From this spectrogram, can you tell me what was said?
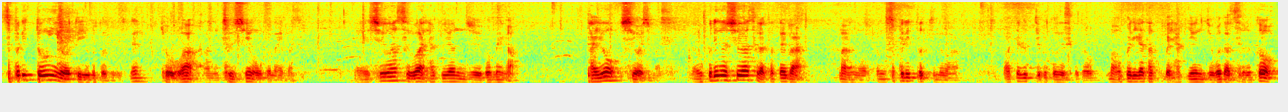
スプリット運用ということでですね今日はあの通信を行います、えー周波数は145メガ。帯を使用します。送りの周波数が例えば、まあ、あのこのスプリットっていうのは分けるっていうことですけど、まあ、送りが例えば145だとすると、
